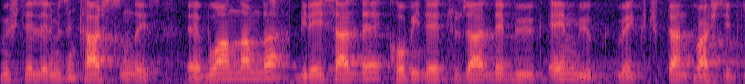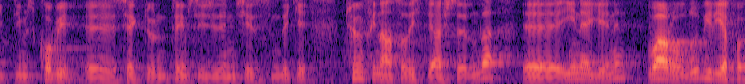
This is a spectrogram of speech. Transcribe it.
müşterilerimizin karşısındayız. E, bu anlamda bireyselde, KOBİ'de, TÜZEL'de büyük, en büyük ve küçükten başlayıp gittiğimiz KOBİ e, sektörünün temsilcilerinin içerisindeki tüm finansal ihtiyaçlarında e, İNG'nin var olduğu bir yapı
